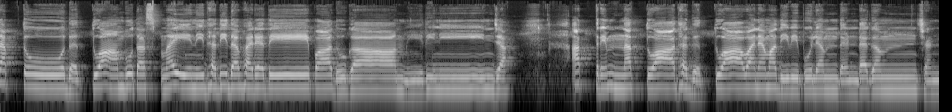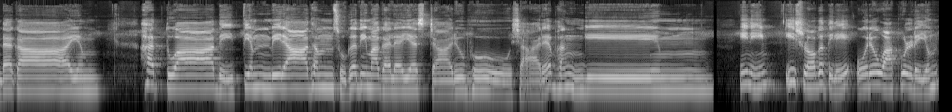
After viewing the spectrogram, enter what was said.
തപ്തോ ദത്വാംബു തസ്മൈ നിധതിത ഭരതേ പാതുകാം മേദിനീഞ്ച. അത്രിം നത്വാധ ഗത്വാ വനമതിവിപുലം ദണ്ഡകം ചണ്ഡകായം. ഹത്വാ ദൈത്യം വിരാധം സുഗതിമകലയശ്ചാരുഭൂ ശാരഭംഗീം. ഇനി ഈ ശ്ലോകത്തിലെ ഓരോ വാക്കുകളുടെയും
